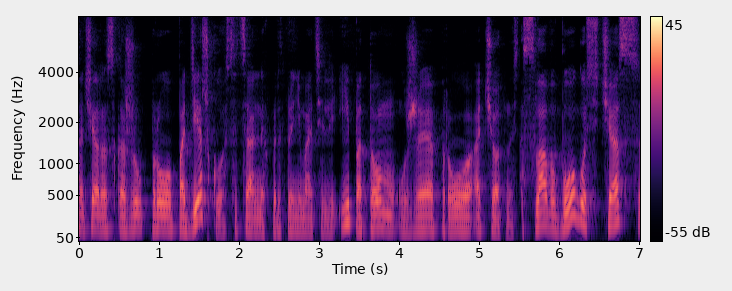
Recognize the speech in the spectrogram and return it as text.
сначала расскажу про поддержку социальных предпринимателей и потом уже про отчетность. Слава богу, сейчас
